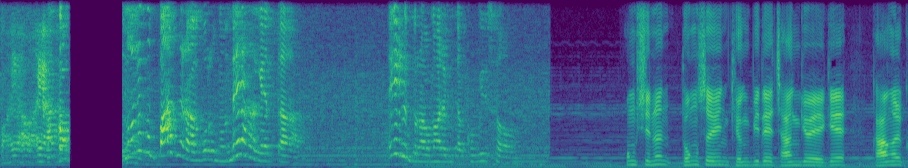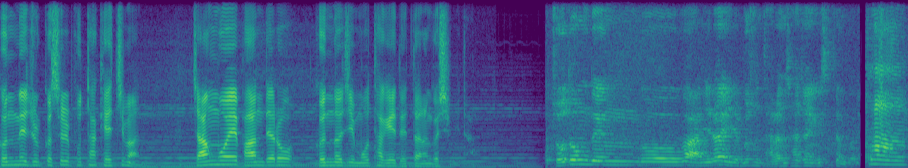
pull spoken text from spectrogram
와야 와야 그러면 빠지라 그러면 내가 하겠다. 이러더라 말입니다 거기서. 홍 씨는 동서인 경비대 장교에게 강을 건네줄 것을 부탁했지만 장모의 반대로 건너지 못하게 됐다는 것입니다. 조동된 거가 아니라 이제 무슨 다른 사정이 있었던 거예요. 네.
